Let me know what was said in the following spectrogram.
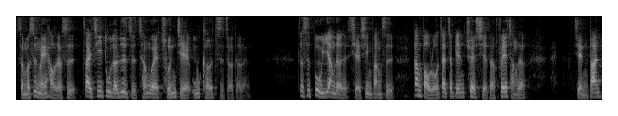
什么是美好的事，在基督的日子成为纯洁无可指责的人。这是不一样的写信方式，但保罗在这边却写得非常的简单，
